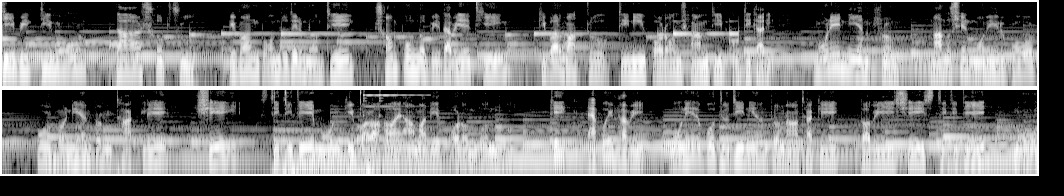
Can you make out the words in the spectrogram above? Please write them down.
যে ব্যক্তির মন তার শত্রু এবং বন্ধুদের মধ্যে সম্পূর্ণ ভেদাভেদহীন কেবলমাত্র তিনি পরম শান্তির অধিকারী। মনের নিয়ন্ত্রণ, মানুষের মনের উপর পূর্ণ নিয়ন্ত্রণ থাকলে সেই স্থিতিতে মনকে বলা হয় আমাদের পরম বন্ধু। ঠিক একইভাবে মনের উপর যদি নিয়ন্ত্রণ না থাকে, তবে সেই স্থিতিতে মন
